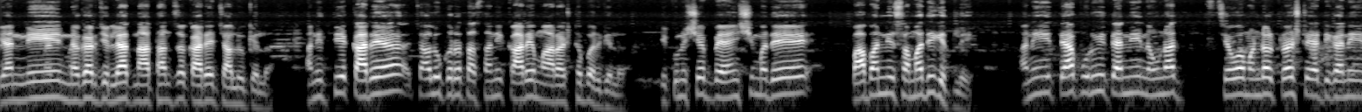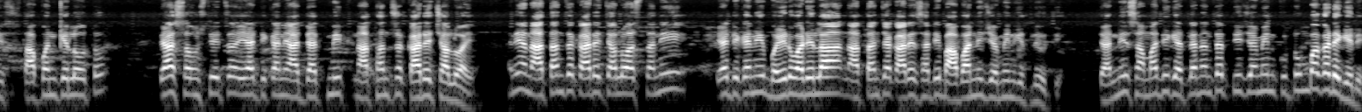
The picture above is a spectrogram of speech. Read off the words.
यांनी नगर जिल्ह्यात नाथांचं कार्य चालू केलं. आणि ते कार्य चालू करत असताना कार्य महाराष्ट्रभर गेलं. एकोणीसशे ब्याऐंशीमध्ये बाबांनी समाधी घेतली आणि त्यापूर्वी त्यांनी नवनाथ सेवा मंडळ ट्रस्ट या ठिकाणी स्थापन केलं होतं. त्या संस्थेचं या ठिकाणी आध्यात्मिक नाथांचं कार्य चालू आहे. आणि या नाथांचं कार्य चालू असताना या ठिकाणी बहिरवाडीला नाथांच्या कार्यासाठी बाबांनी जमीन घेतली होती. त्यांनी समाधी घेतल्यानंतर ती जमीन कुटुंबाकडे गेली.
